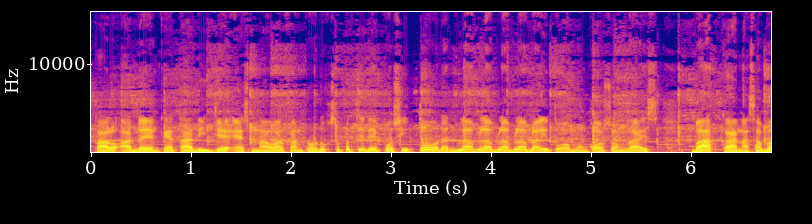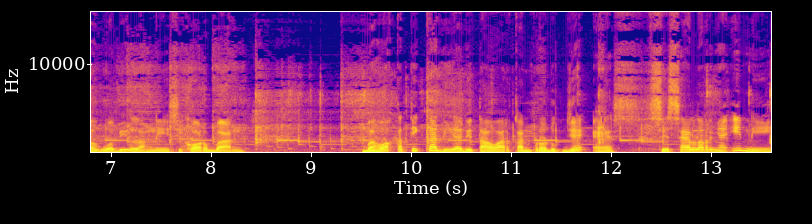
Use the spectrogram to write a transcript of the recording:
kalau ada yang kayak tadi JS menawarkan produk seperti deposito dan bla bla bla bla bla itu omong kosong guys. Bahkan nasabah gue bilang nih si korban bahwa ketika dia ditawarkan produk JS, si sellernya ini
